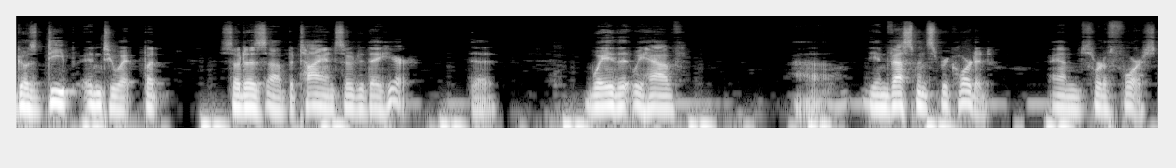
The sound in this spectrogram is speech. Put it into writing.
goes deep into it. But so does uh, Bataille, and so do they here. The way that we have uh, the investments recorded and sort of forced.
